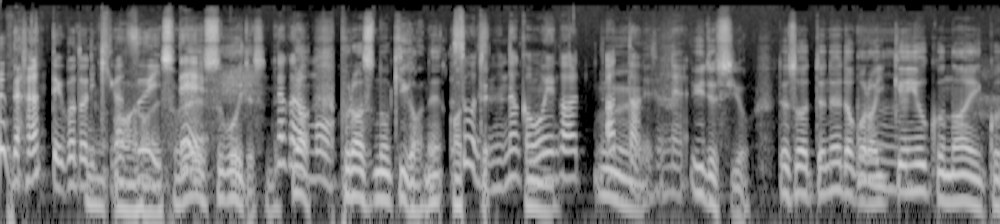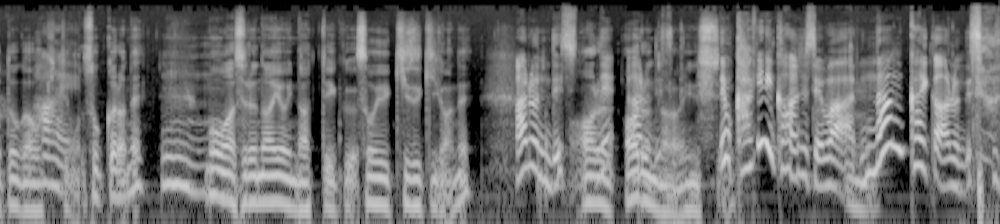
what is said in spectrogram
るんだなっていうことに気がついて、うん、すごいですね。だからもう。プラスの気がねそうですね。なんか応援があったんですよね、うん、いいですよ。でそうやってねだから一見よくないことが起きても、はい、そこからね、うん、もう忘れないようになっていくそういう気づきがねあるんですあるね。あるんならいいですでも鍵に関しては何回かあるんですよね。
